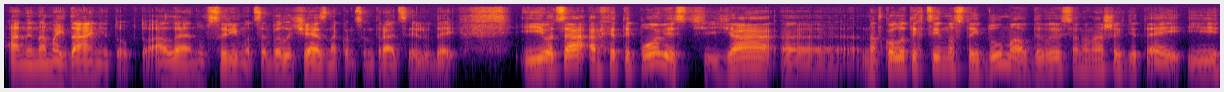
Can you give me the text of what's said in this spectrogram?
а не на Майдані. Тобто, але ну все рівно це величезна концентрація людей. І оця архетиповість, я е, навколо тих цінностей думав, дивився на наших дітей, і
